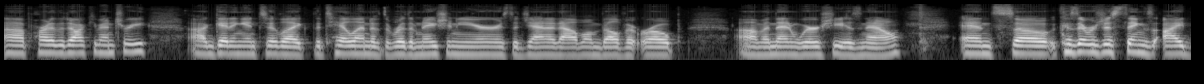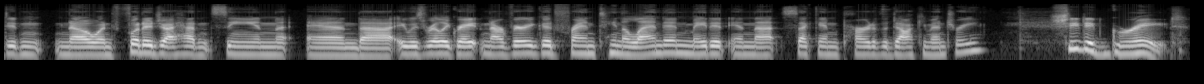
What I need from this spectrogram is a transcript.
uh, part of the documentary, uh, getting into like the tail end of the Rhythm Nation years, the Janet album, Velvet Rope, um, and then where she is now. And so, because there was just things I didn't know and footage I hadn't seen, and uh, it was really great. And our very good friend Tina Landon made it in that second part of the documentary. She did great.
